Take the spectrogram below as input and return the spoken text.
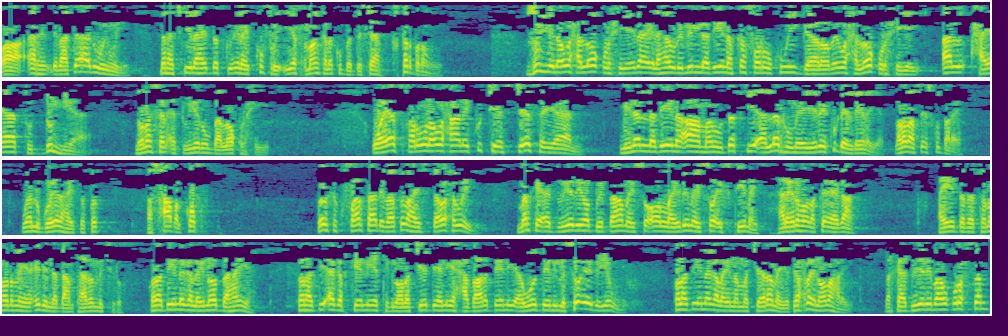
waa arrin dhibaato aada u weyn weye manhajkii ilaahay dadku inay kufri iyo xumaan kale ku bedeshaan khatar badan wey zuyina waxaa loo qurxiyey baa ilaha uhi liladiina kafaruu kuwii gaaloobay waxaa loo qurxiyey alxayaatu dunyaa noloshan adduunyadunbaa loo qurxiyey. Wayaskharuuna waxaanay ku jeesjeesayaan min aladiina aamanuu dadkii alla rumeeyey bay ku dheeldheelayaan labadaasay isku dareen. Waa lugooyada haysatad asxaab alkufr dadka kufaartaa dhibaatada haysataa waxa weeye markay adduunyadii oo bidhaamayso oo laydhinayso o iftiimaysa hareerahooda ka eegaan. Ayay dabeetana odhanayaan cidina dhaamtaaba ma jiro. Kol haddii innaga laynoo baahan yahay kol haddii agabkeenni iyo teknolojiyadeenni iyo xadaaradeenni iyo awoodeenni la soo eegayo un kol haddii innaga layna majeeranayo dee waxba inooma hadhayn marka adduunyadii baa u quruxsan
